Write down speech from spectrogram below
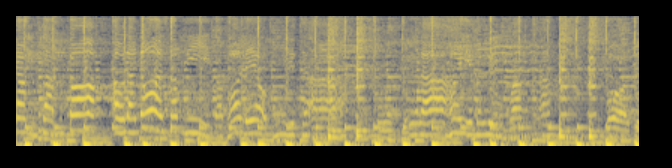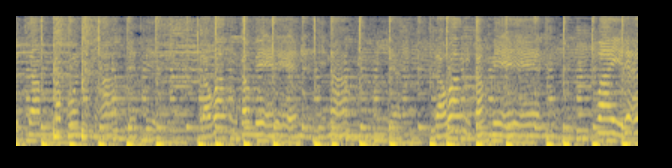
ย้ำซ้ำต่อเอาละน้อซ้ำนี่ก็พอแล้วพี่จ๋าโบกเวลาให้มันลืมความจำก็จดจำกับคนหาเด็ดเด็ดระวังกังเวนที่น้ำเมียระวังกังเวนไว้เด้อ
